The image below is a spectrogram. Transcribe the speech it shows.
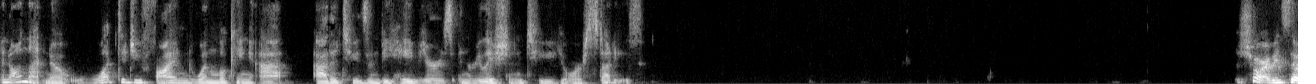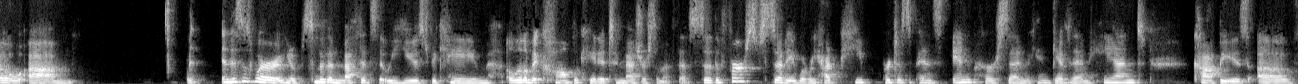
And on that note, what did you find when looking at attitudes and behaviors in relation to your studies? Sure. I mean, so, um, and this is where you know some of the methods that we used became a little bit complicated to measure some of this. So, the first study where we had participants in person, we can give them hand copies of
